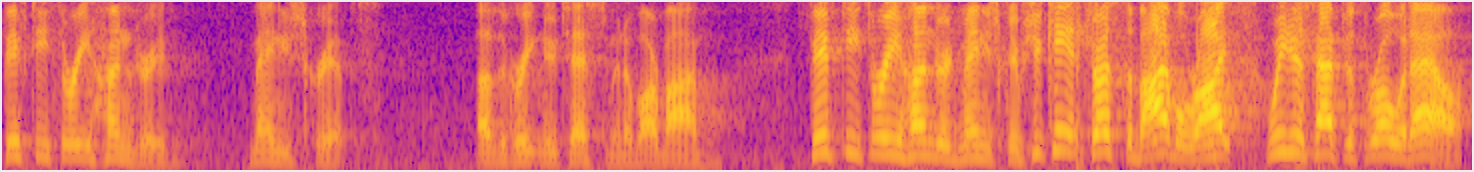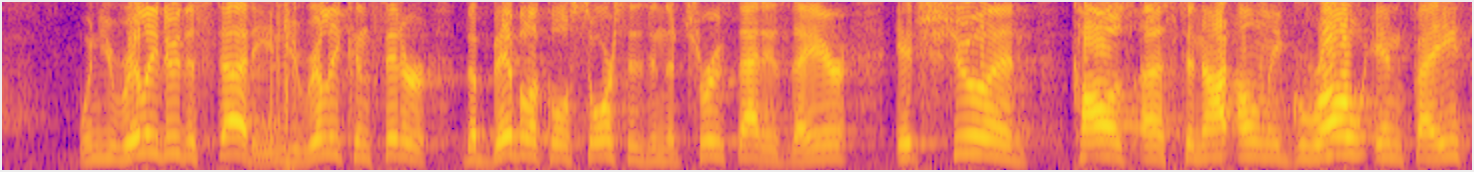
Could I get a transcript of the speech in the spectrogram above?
5,300 manuscripts of the Greek New Testament of our Bible. 5,300 manuscripts. You can't trust the Bible, right? We just have to throw it out. When you really do the study and you really consider the biblical sources and the truth that is there, it should cause us to not only grow in faith,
